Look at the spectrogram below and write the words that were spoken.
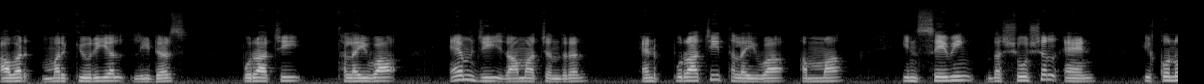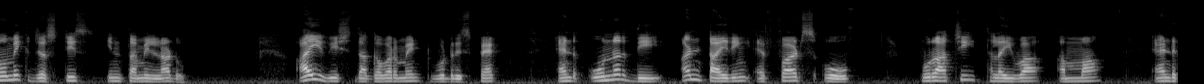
our mercurial leaders Puratchi Thalaivar, M. G. Ramachandran, and Puratchi Thalaivi Amma in saving the social and economic justice in Tamil Nadu. I wish the government would respect and honor the untiring efforts of Puratchi Thalaivi Amma and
